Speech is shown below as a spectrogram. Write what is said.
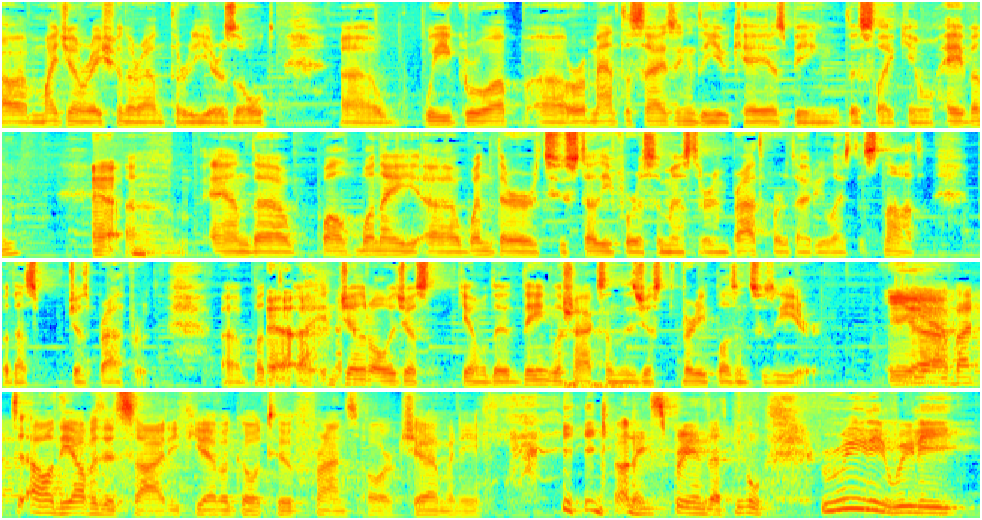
uh, my generation, around 30 years old. Uh, we grew up uh, romanticizing the UK as being this like you know haven. Yeah. Um, and uh, well, when I uh, went there to study for a semester in Bradford, I realized it's not, but that's just Bradford. Uh, but Yeah. uh, in general, it's just you know the, the English accent is just very pleasant to the ear. Yeah. but on the opposite side, if you ever go to France or Germany, you're gonna experience that people really, really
